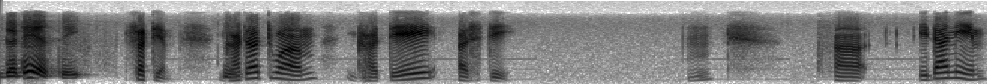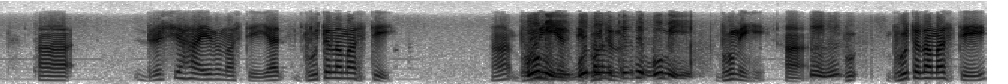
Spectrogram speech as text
घटे सत्यं। Hmm. घटत्वं घटे अस्ति। हम्म? इदानीं दृश्यः एवमस्ति यत् भूतलमस्ति भूमिः भूमिः हम्म। भूतलमस्ति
